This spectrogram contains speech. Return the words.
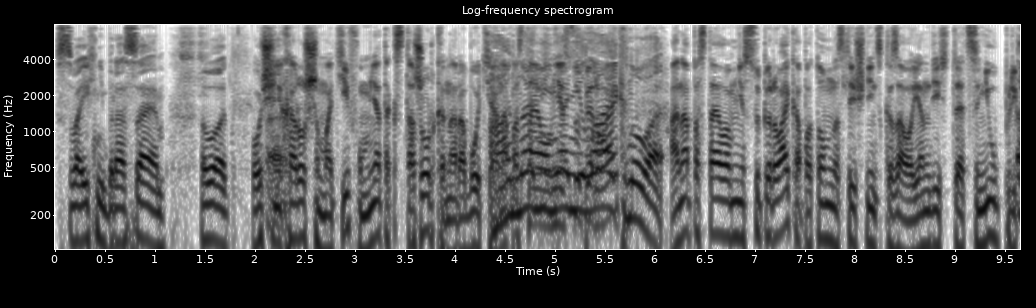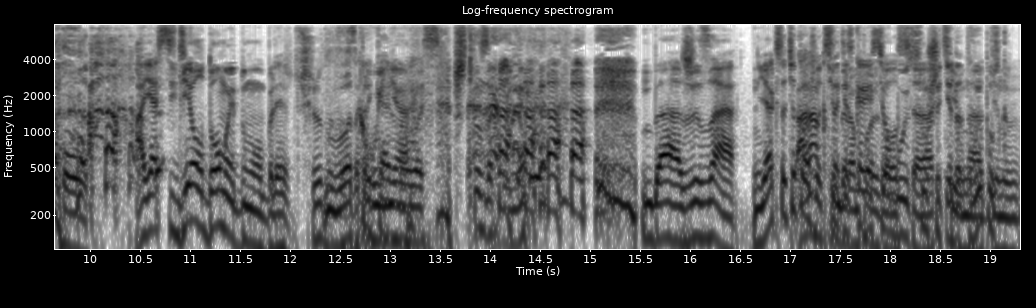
своих не бросаем. Вот. Очень а, хороший мотив. У меня так стажерка на работе, она, она поставила мне супер лайк. Она поставила мне супер лайк, а потом на следующий день сказала, я надеюсь, ты оценил прикол. А я сидел дома и думал, блядь, что за хуйня? Что за хуйня? Да, Жиза. Я, кстати, Она, тоже кстати, Тиндером скорее всего, будет слушать этот выпуск. один-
